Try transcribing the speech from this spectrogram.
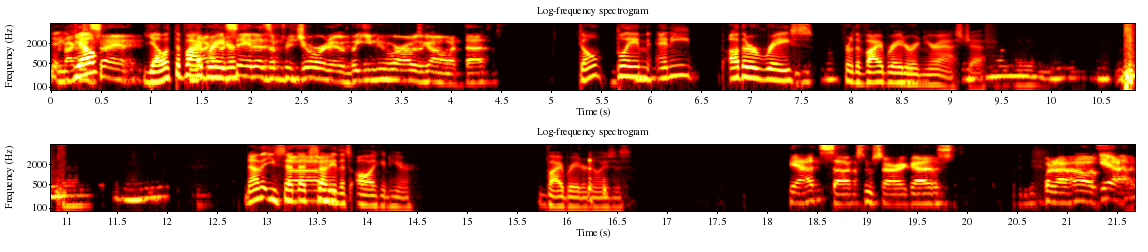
I'm not yell, gonna say it. yell at the I'm not vibrator. gonna say it as a pejorative, but you knew where I was going with that. Don't blame any other race for the vibrator in your ass, Geoff. now that you said that, Um, Shuddy, that's all I can hear. Vibrator noises. Yeah, it sucks. I'm sorry, guys. But uh, oh yeah,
